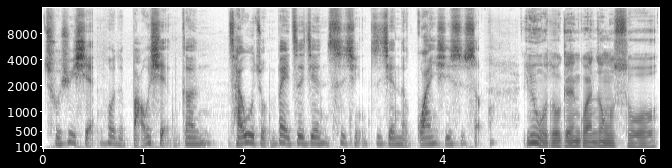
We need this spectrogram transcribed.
储蓄险或者保险跟财务准备这件事情之间的关系是什么？因为我都跟观众说。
